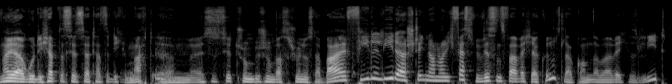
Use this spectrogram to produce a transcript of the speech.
Naja, gut, ich habe das jetzt ja tatsächlich gemacht. Ähm, es ist jetzt schon ein bisschen was Schönes dabei. Viele Lieder stehen noch nicht fest. Wir wissen zwar, welcher Künstler kommt, aber welches Lied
